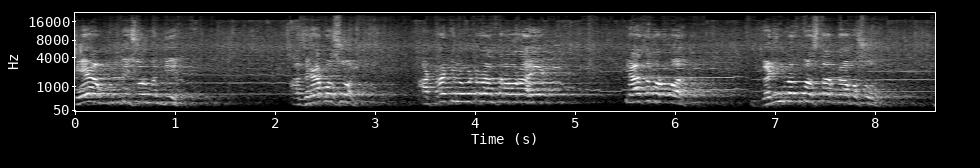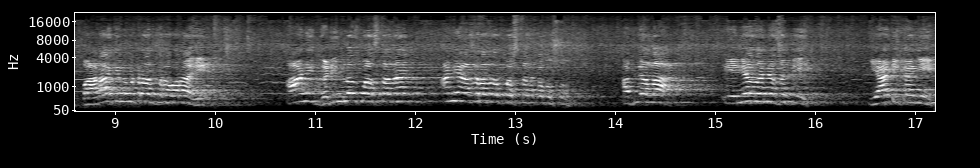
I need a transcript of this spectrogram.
हे अमृतेश्वर मंदिर आजऱ्यापासून अठरा किलोमीटर अंतरावर आहे. त्याचबरोबर गडिंगलज बसस्थानकापासून बारा किलोमीटर अंतरावर आहे आणि गडिंगलज बसस्थानक आणि आजरा बसस्थानकापासून आपल्याला येण्या जाण्यासाठी या ठिकाणी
